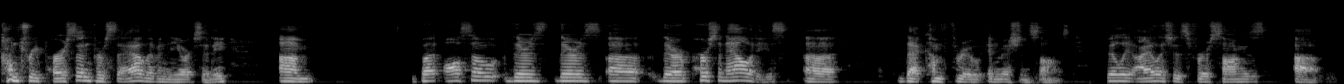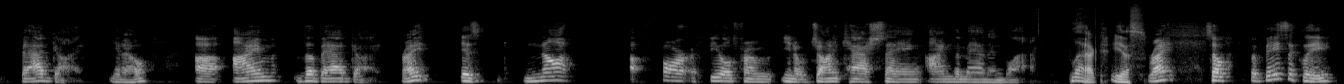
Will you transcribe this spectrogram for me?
country person per se. I live in New York City. Um, but also, there's there's uh, there are personalities uh, that come through in mission songs. Billie Eilish's first song is uh, "Bad Guy." You know, uh, I'm the bad guy, right? Is not Uh, far afield from you know Johnny Cash saying "I'm the man in black." Black, yes. right? So, but basically,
